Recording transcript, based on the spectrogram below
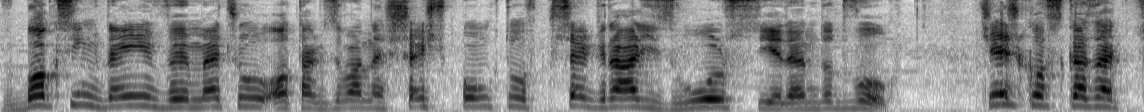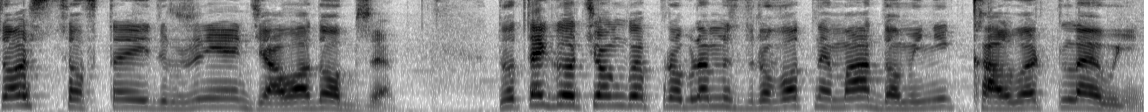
W Boxing Day w meczu o tak zwane 6 punktów przegrali z Wolves 1 do 2. Ciężko wskazać coś, co w tej drużynie działa dobrze. Do tego ciągłe problemy zdrowotne ma Dominic Calvert-Lewin.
